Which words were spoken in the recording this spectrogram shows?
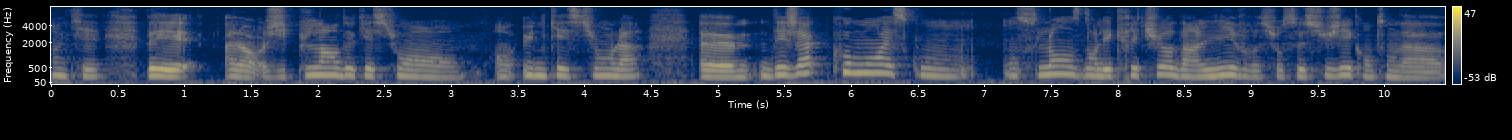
Ok. Mais alors, j'ai plein de questions en en une question là. Euh, déjà, comment est-ce qu'on on se lance dans l'écriture d'un livre sur ce sujet quand on a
